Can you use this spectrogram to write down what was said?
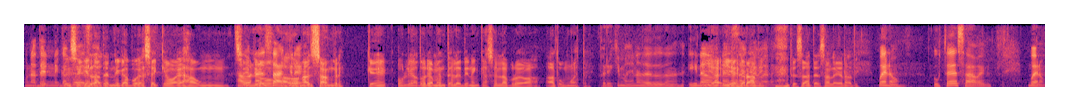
Una técnica dice que la técnica puede ser que vayas a un A sitio donar sangre. a donar sangre, que obligatoriamente le tienen que hacer la prueba a tu muestra. Pero es que imagínate tú ir Y, a donar y es gratis, te, sale, te sale gratis. Bueno, ustedes saben. Bueno,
